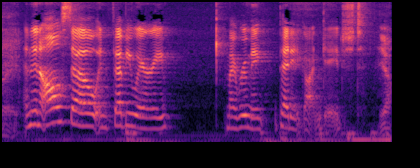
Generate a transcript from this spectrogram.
Right. And then also in February, my roommate Betty got engaged Yeah.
